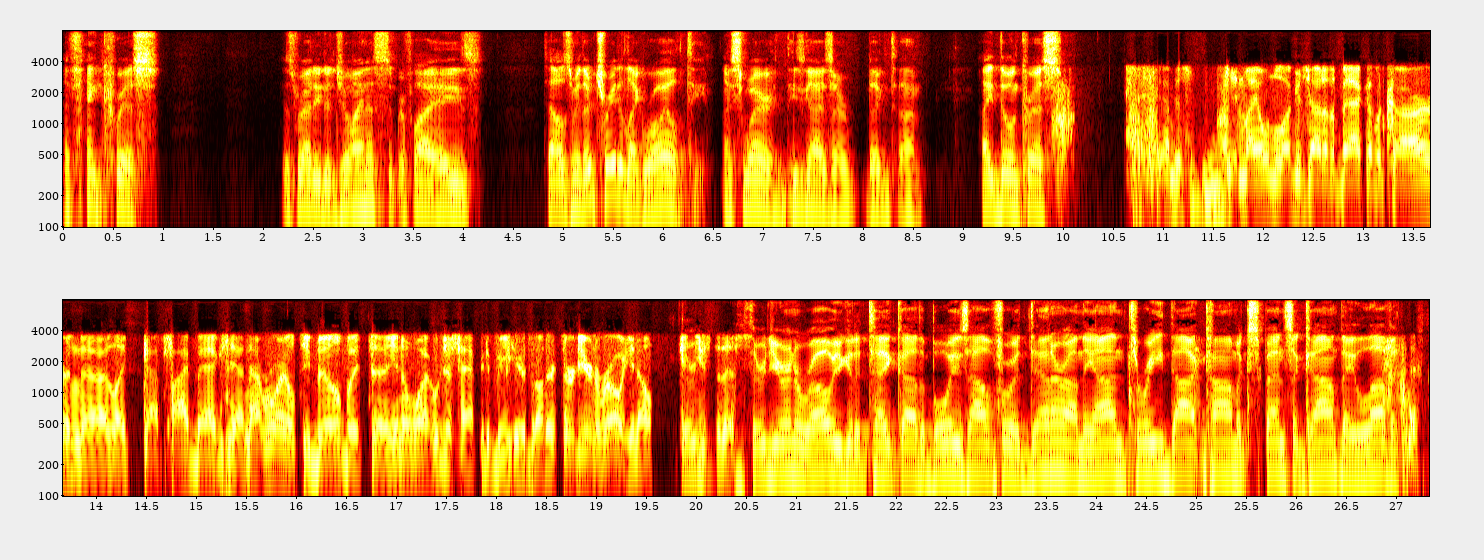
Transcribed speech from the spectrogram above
I think Chris is ready to join us. Superfly Hayes tells me they're treated like royalty. I swear, these guys are big time. How you doing, Chris? I'm just getting my own luggage out of the back of a car and uh, like got five bags. Yeah, not royalty, Bill, but uh, you know what? We're just happy to be here, brother. Third year in a row, you know. Getting third, used to this. Third year in a row, you're going to take uh, the boys out for a dinner on the on3.com expense account. They love it.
